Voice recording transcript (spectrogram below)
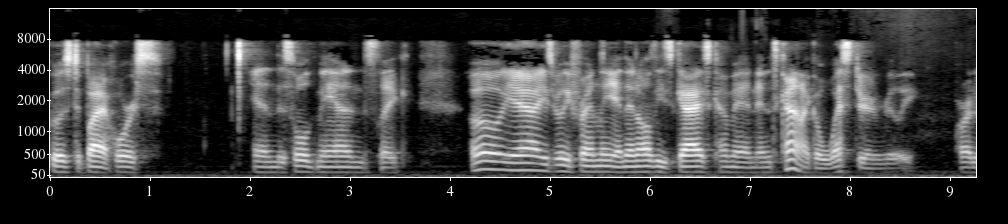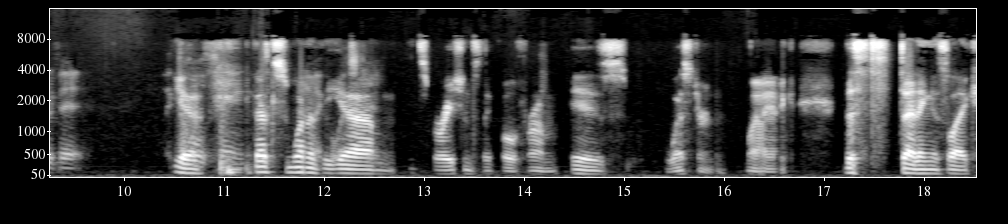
goes to buy a horse, and this old man's like, "Oh yeah, he's really friendly," and then all these guys come in, and it's kind of like a western, really, part of it. Like Yeah. That's one Kinda like the um, inspirations they pull from is Western. Like this setting is like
